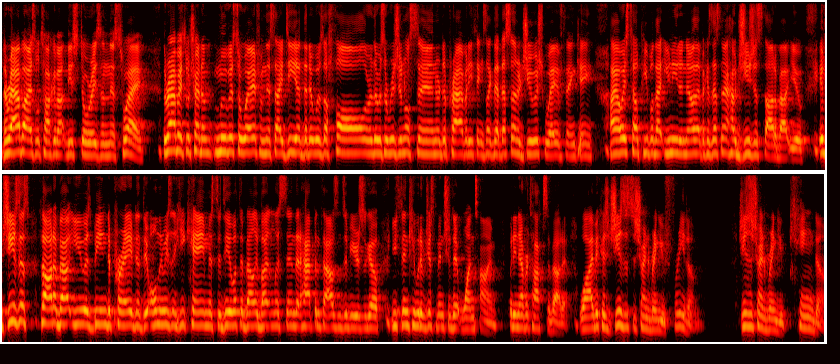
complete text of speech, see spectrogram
The rabbis will talk about these stories in this way. The rabbis will try to move us away from this idea that it was a fall or there was original sin or depravity, things like that. That's not a Jewish way of thinking. I always tell people that you need to know that because that's not how Jesus thought about you. If Jesus thought about you as being depraved and the only reason he came is to deal with the belly buttonless sin that happened thousands of years ago, you think he would have just mentioned it one time, but he never talks about it. Why? Because Jesus is trying to bring you freedom. Jesus is trying to bring you kingdom.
